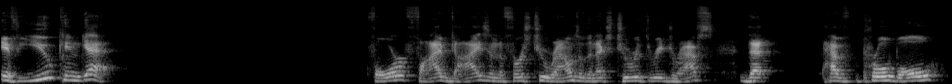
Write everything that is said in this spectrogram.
if you can get four, five guys in the first two rounds of the next two or three drafts that have Pro Bowl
